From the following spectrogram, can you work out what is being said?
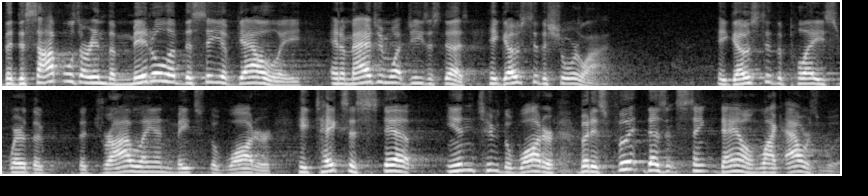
The disciples are in the middle of the Sea of Galilee, and imagine what Jesus does. He goes to the shoreline, he goes to the place where the, the dry land meets the water. He takes a step into the water, but his foot doesn't sink down like ours would.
